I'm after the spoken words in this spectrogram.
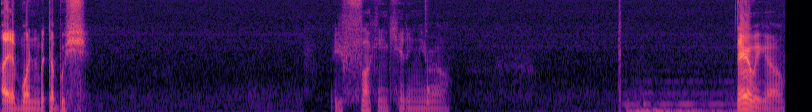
I am one with the bush. Are you fucking kidding me, bro? There we go.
